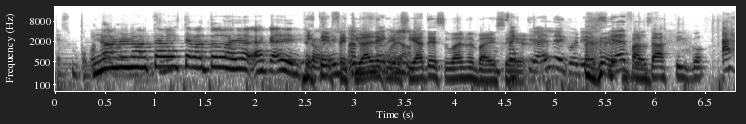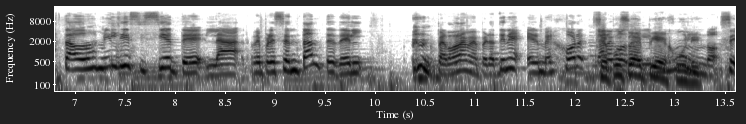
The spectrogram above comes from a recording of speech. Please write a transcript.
es un poco. No, tarde. no, no, estaba, estaba todo acá adentro. Este El- festival de curiosidades igual me Un parece festival de curiosidades. fantástico. Hasta 2017, la representante del. Perdóname, pero tiene el mejor cargo Se puso de del Juli. mundo. Sí.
